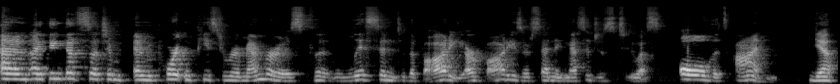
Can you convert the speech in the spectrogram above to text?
and I think that's such an important piece to remember is to listen to the body. Our bodies are sending messages to us all the time. Yeah.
